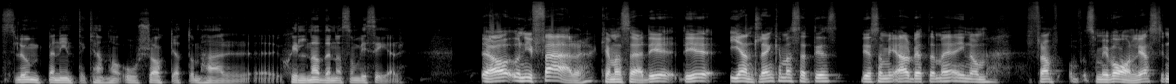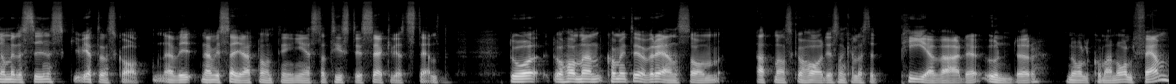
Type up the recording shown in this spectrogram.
slumpen inte kan ha orsakat de här eh, skillnaderna som vi ser. Ja, ungefär kan man säga. Det, det, egentligen kan man säga att det, det som vi arbetar med inom, fram, som är vanligast inom medicinsk vetenskap, när vi, när vi säger att någonting är statistiskt säkerhetsställt, då, då har man kommit överens om att man ska ha det som kallas ett p-värde under 0,05.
